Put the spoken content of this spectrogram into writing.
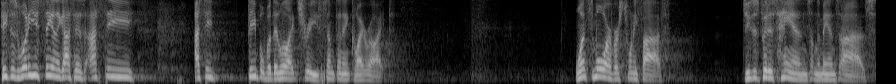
He says, What do you see? And the guy says, I see, I see people, but they look like trees. Something ain't quite right. Once more, verse 25. Jesus put his hands on the man's eyes,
